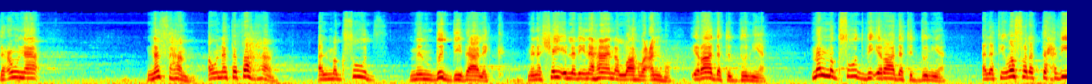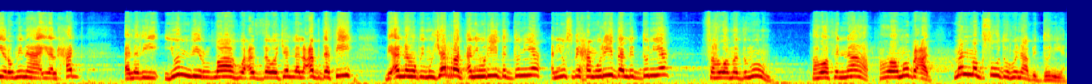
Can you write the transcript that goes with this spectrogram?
دعونا نفهم أو نتفهم المقصود من ضد ذلك من الشيء الذي نهانا الله عنه إرادة الدنيا. ما المقصود بإرادة الدنيا؟ التي وصل التحذير منها إلى الحد الذي ينذر الله عز وجل العبد فيه بأنه بمجرد أن يريد الدنيا أن يصبح مريدا للدنيا فهو مذموم. فهو في النار فهو مبعد. ما المقصود هنا بالدنيا؟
